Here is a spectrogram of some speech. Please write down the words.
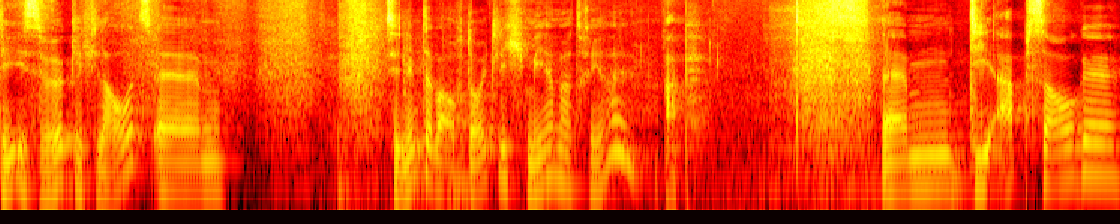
Die ist wirklich laut. Ähm, sie nimmt aber auch deutlich mehr Material ab. Ähm, die Absauge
